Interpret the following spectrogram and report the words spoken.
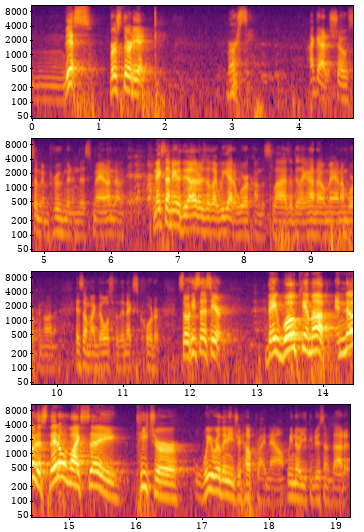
Mm, yes, verse 38. Mercy. I got to show some improvement in this, man. I know. Next time I meet with the others, they're like, we got to work on the slides. I'll be like, I know, man, I'm working on it. It's on my goals for the next quarter. So he says here, they woke him up. And notice, they don't like say, teacher, we really need your help right now. We know you can do something about it.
